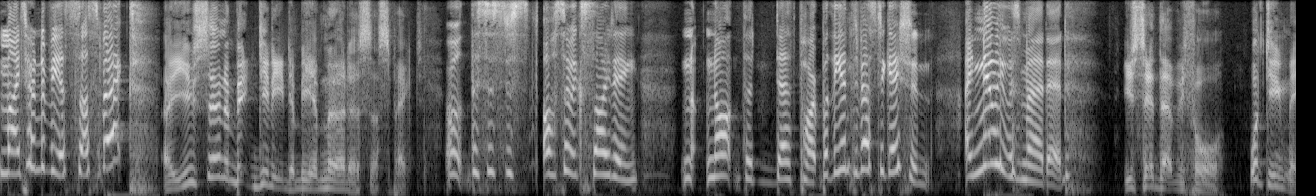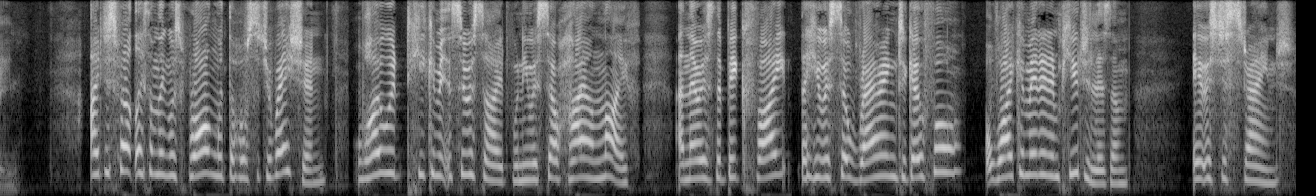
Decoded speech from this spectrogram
My turn to be a suspect? Uh, you sound a bit giddy to be a murder suspect. Well, this is just also exciting. N- not the death part, but the investigation. I knew he was murdered. You said that before. What do you mean? I just felt like something was wrong with the whole situation. Why would he commit suicide when he was so high on life? And there was the big fight that he was so raring to go for? Why commit it in pugilism? It was just strange.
